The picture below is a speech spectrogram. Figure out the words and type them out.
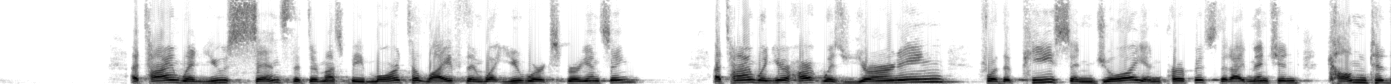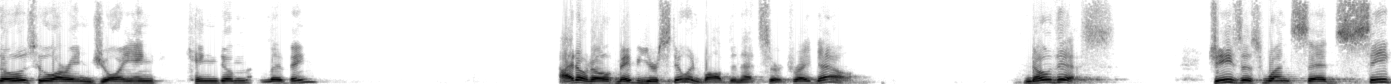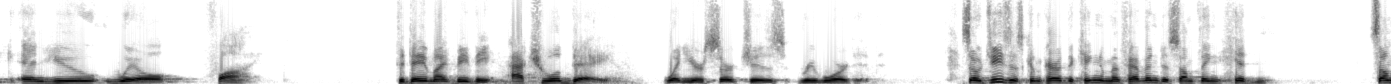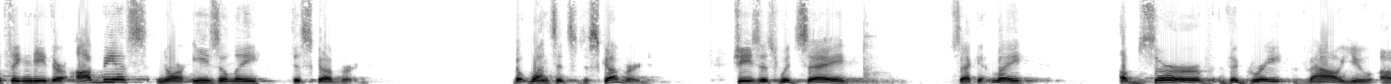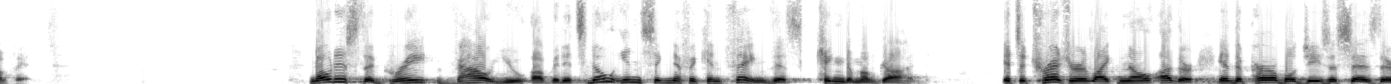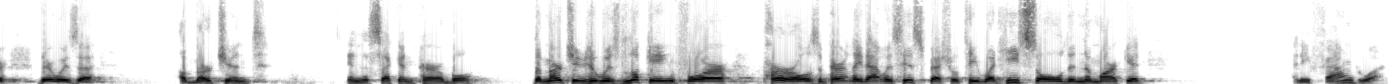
A time when you sensed that there must be more to life than what you were experiencing? A time when your heart was yearning for the peace and joy and purpose that I mentioned come to those who are enjoying kingdom living? I don't know, maybe you're still involved in that search right now. Know this Jesus once said, Seek and you will find. Today might be the actual day when your search is rewarded. So Jesus compared the kingdom of heaven to something hidden, something neither obvious nor easily discovered. But once it's discovered, Jesus would say, secondly, observe the great value of it. Notice the great value of it. It's no insignificant thing, this kingdom of God. It's a treasure like no other. In the parable, Jesus says there, there was a, a merchant in the second parable, the merchant who was looking for pearls. Apparently, that was his specialty, what he sold in the market. And he found one.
